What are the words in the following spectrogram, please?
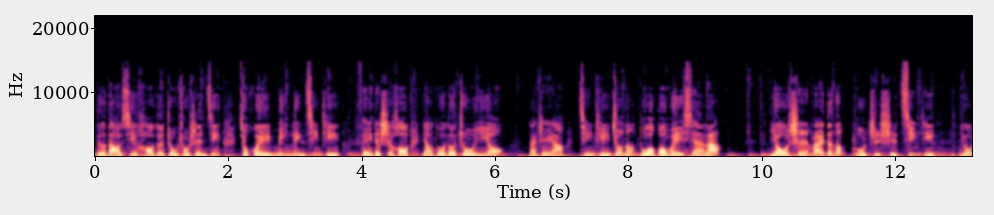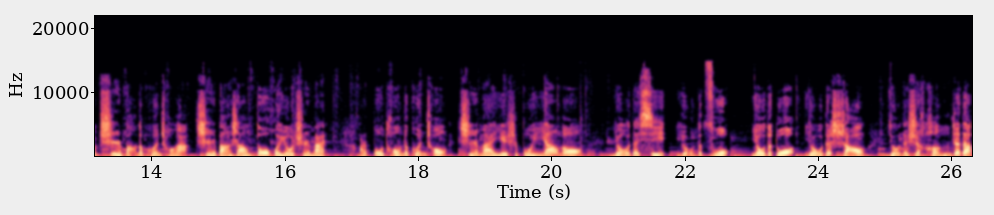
得到信号的中枢神经就会命令蜻蜓飞的时候要多多注意哦。那这样蜻蜓就能躲过危险了。有翅脉的呢，不只是蜻蜓，有翅膀的昆虫啊，翅膀上都会有翅脉。而不同的昆虫翅脉也是不一样的哦，有的细，有的粗，有的多，有的少，有的是横着的，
